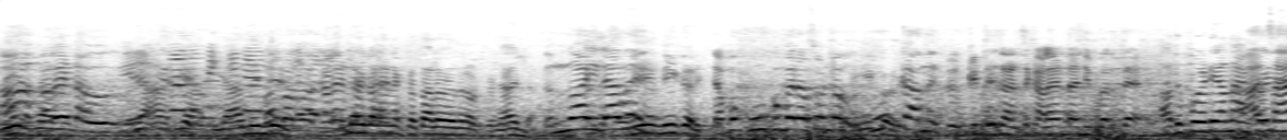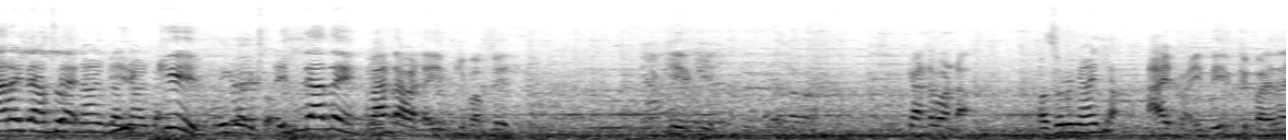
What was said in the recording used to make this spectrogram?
ഞാൻ- ഞാൻ നിന്റെ ഇല്ല, എനക്ക് തലവേദന കൊടുക്കും. ഞാനില്ല നീ- നീ കേറി. അത് പേടിയാണ് ഇല്ലാന്ന്. വേണ്ട വേണ്ട. ഇരിക്കി പപ്പേ. ഇരിക്കി ഇരിക്കി. കണ്ടു പോണ്ട. അസുറ ഞാനില്ല ആയി പ, ഇത് ഇരിക്കി പ, ഇതാ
